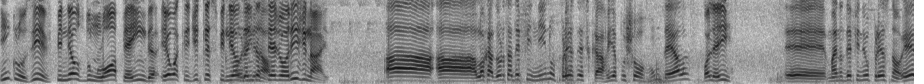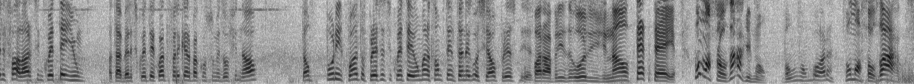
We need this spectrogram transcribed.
Inclusive, pneus Dunlop ainda, eu acredito que esses pneus ainda Original. sejam originais. A, a locadora está definindo o preço desse carro. Ia para o showroom dela, Olha aí. é, mas não definiu o preço não. Eles falaram 51. A tabela é 54, eu falei que era para consumidor final. Então, por enquanto, o preço é 51, mas nós estamos tentando negociar o preço dele. Para-brisa original, teteia. Vamos mostrar os argos, irmão? Vamos, vamos embora. Vamos mostrar os argos?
